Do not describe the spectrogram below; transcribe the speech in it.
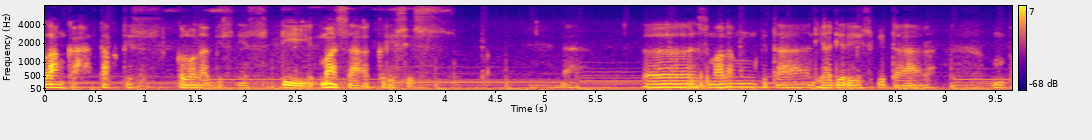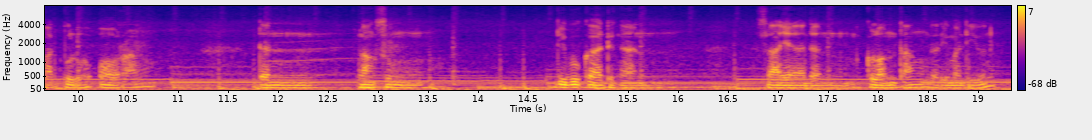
langkah taktis kelola bisnis di masa krisis. Nah, uh, semalam kita dihadiri sekitar 40 orang dan langsung dibuka dengan saya dan Kelontang dari Madiun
